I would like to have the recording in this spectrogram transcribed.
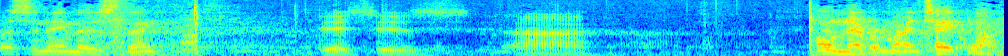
What's the name of this thing? This is, uh, Oh, never mind. Take one.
